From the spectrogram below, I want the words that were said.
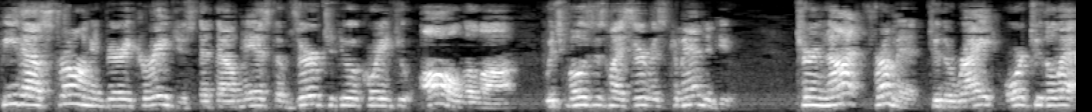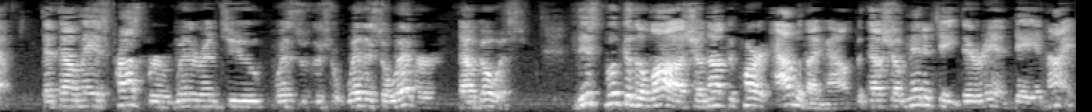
be thou strong and very courageous, that thou mayest observe to do according to all the law which Moses my servant commanded you. Turn not from it to the right or to the left that thou mayest prosper whithersoever thou goest. This book of the law shall not depart out of thy mouth, but thou shalt meditate therein day and night,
